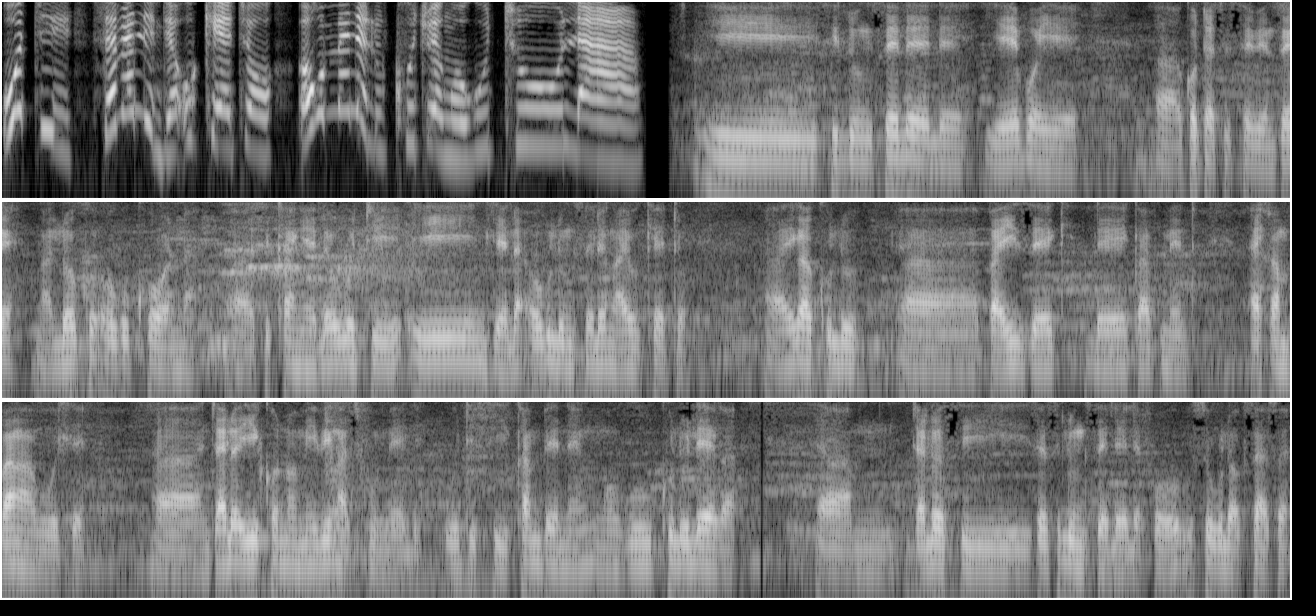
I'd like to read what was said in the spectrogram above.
uthi sebelinde ukhetho okumele luqhutshwe ngokuthula. Silungiselele yebo ye uh, kodwa sisebenze ngalokho okukhona uh, sikhangele ukuthi indlela okulungiselwe ngayo ukhetho uh, ikakhulu uh, by izek le government ayihambanga kuhle. Uh, njalo i-economy ibingasivumeli ukuthi sikhampene ngokukhululeka um njalo sesilungiselele for usuku lwakusasa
